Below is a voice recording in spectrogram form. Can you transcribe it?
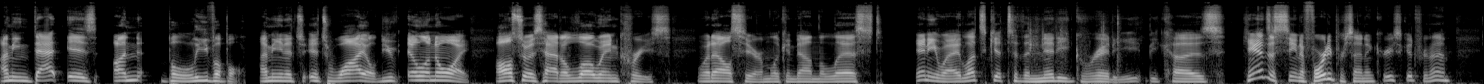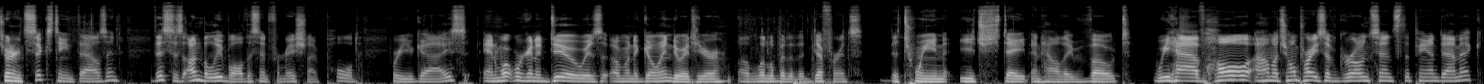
I mean, that is unbelievable. I mean, it's it's wild. You've Illinois also has had a low increase. What else here? I'm looking down the list. Anyway, let's get to the nitty gritty because Kansas seen a 40% increase. Good for them. 216,000. This is unbelievable, all this information I've pulled for you guys. And what we're going to do is I'm going to go into it here, a little bit of the difference between each state and how they vote. We have home, how much home prices have grown since the pandemic.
